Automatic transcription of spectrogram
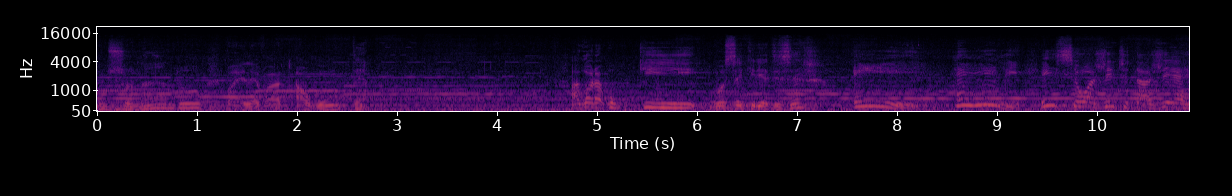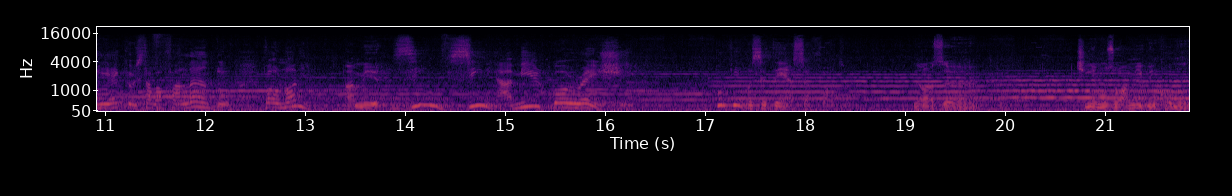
Funcionando. Vai levar algum tempo. Agora, o que você queria dizer? Ei, é ele. Esse é o agente da GRE que eu estava falando. Qual o nome? Amir, Sim, sim, Amir Goreishi. Por que você tem essa foto? nós eh, tínhamos um amigo em comum.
